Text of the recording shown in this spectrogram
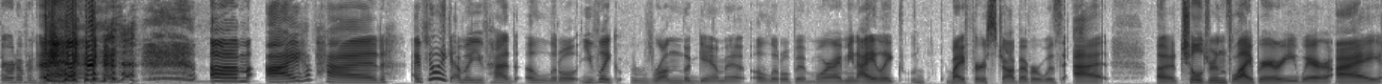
Throw it over the um, I have had. I feel like Emma, you've had a little. You've like run the gamut a little bit more. I mean, I like my first job ever was at a children's library where I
